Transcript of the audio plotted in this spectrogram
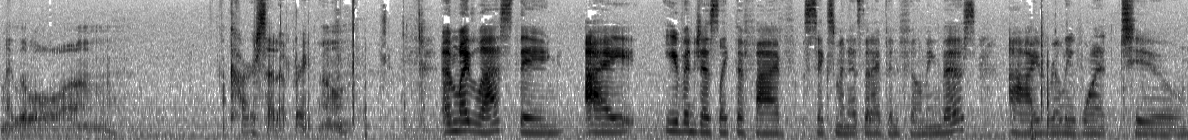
my little um, car setup right now. And my last thing, I even just like the five, six minutes that I've been filming this, I really want to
